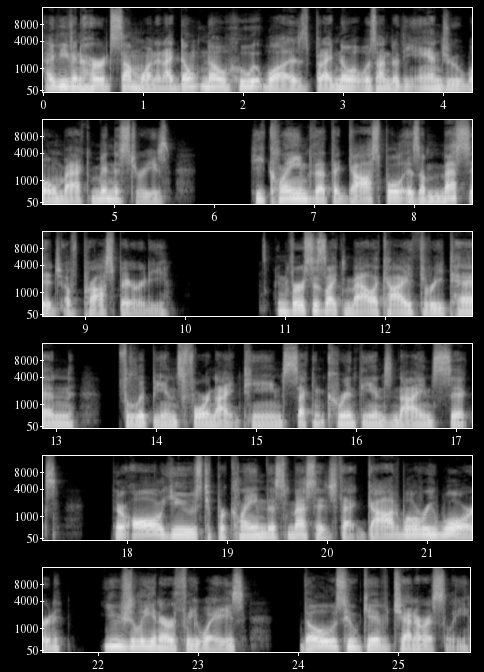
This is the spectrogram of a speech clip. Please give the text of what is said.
I've even heard someone, and I don't know who it was, but I know it was under the Andrew Wommack Ministries, he claimed that the gospel is a message of prosperity. In verses like Malachi 3:10, Philippians 4:19, 2 Corinthians 9:6, they're all used to proclaim this message that God will reward, usually in earthly ways, those who give generously.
